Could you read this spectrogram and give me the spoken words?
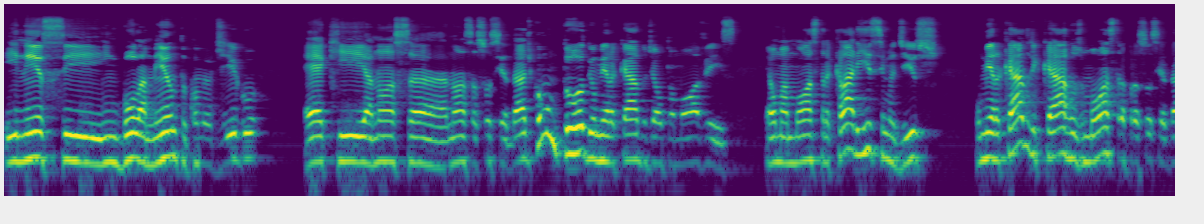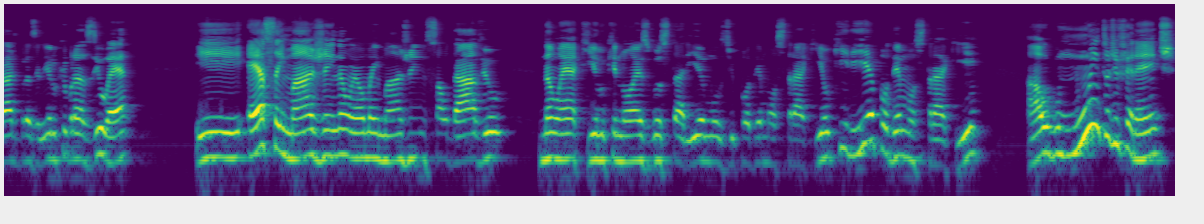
E nesse embolamento, como eu digo, é que a nossa, a nossa sociedade como um todo e o mercado de automóveis é uma mostra claríssima disso. O mercado de carros mostra para a sociedade brasileira o que o Brasil é, e essa imagem não é uma imagem saudável não é aquilo que nós gostaríamos de poder mostrar aqui. Eu queria poder mostrar aqui algo muito diferente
